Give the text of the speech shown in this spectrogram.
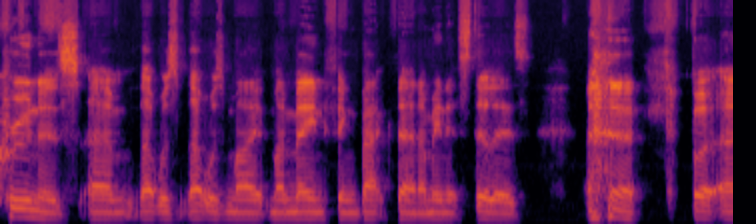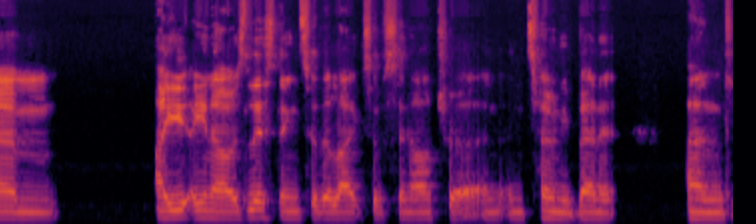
crooners. Um, that was that was my my main thing back then. I mean, it still is. but um, I, you know, I was listening to the likes of Sinatra and, and Tony Bennett and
